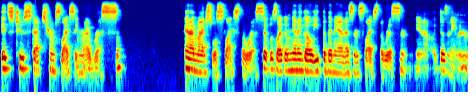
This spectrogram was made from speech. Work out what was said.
it's two steps from slicing my wrists. And I might as well slice the wrists. It was like, I'm going to go eat the bananas and slice the wrists. And, you know, it doesn't even.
